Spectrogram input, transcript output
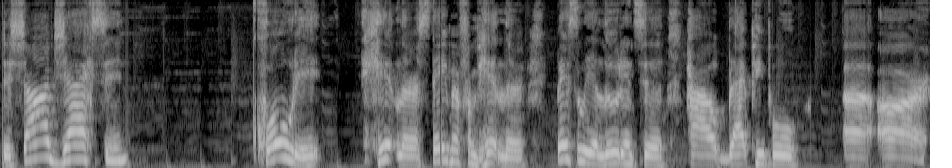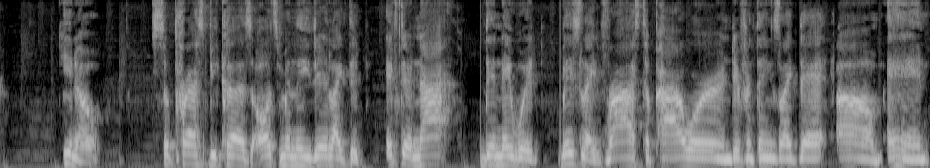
DeSean Jackson quoted Hitler, a statement from Hitler, basically alluding to how black people uh, are, you know, suppressed because ultimately they're like the if they're not, then they would basically like rise to power and different things like that. Um, and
